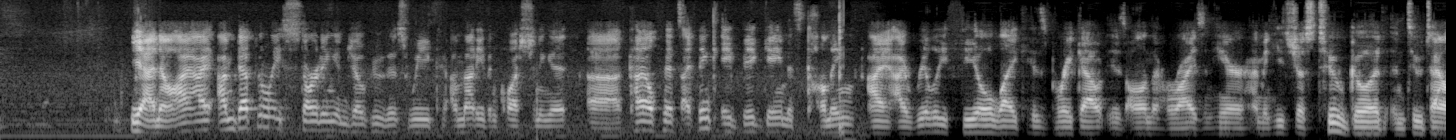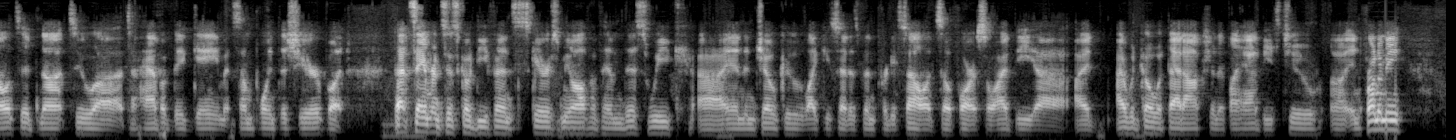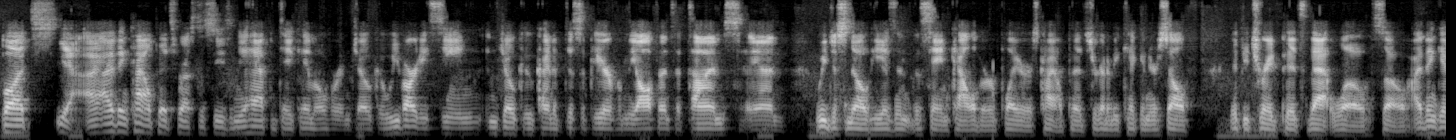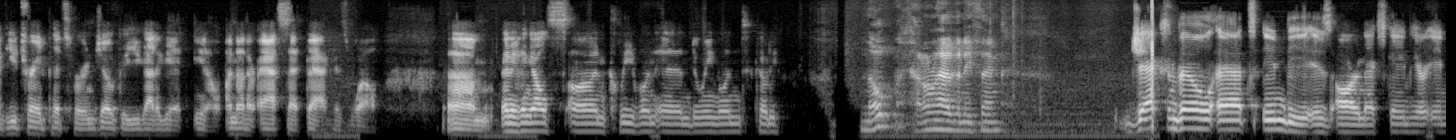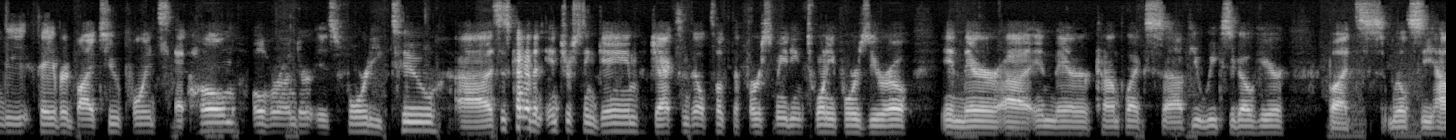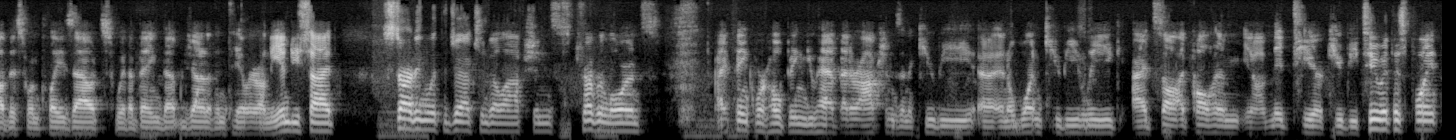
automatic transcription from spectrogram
Yeah, no, I, I am definitely starting Njoku this week. I'm not even questioning it. Uh, Kyle Pitts, I think a big game is coming. I, I really feel like his breakout is on the horizon here. I mean, he's just too good and too talented not to uh, to have a big game at some point this year. But that San Francisco defense scares me off of him this week. Uh, and Njoku, like you said, has been pretty solid so far. So I'd be uh, I I would go with that option if I had these two uh, in front of me. But yeah, I, I, think Kyle Pitts rest of the season, you have to take him over Njoku. We've already seen Njoku kind of disappear from the offense at times, and we just know he isn't the same caliber player as Kyle Pitts. You're going to be kicking yourself if you trade Pitts that low. So I think if you trade Pitts for Njoku, you got to get you know another asset back as well. Um, anything else on Cleveland and New England, Cody? Nope, I don't have anything. Jacksonville at Indy is our next game here. Indy favored by two points at home. Over under is 42. Uh, this is kind of an interesting game. Jacksonville took the first meeting 24 0 in their uh, in their complex uh, a few weeks ago here, but we'll see how this one plays out with a banged up Jonathan Taylor on the Indy side. Starting with the Jacksonville options, Trevor Lawrence I think we're hoping you have better options in a QB uh, in a one QB league. I'd saw I'd call him you know a mid tier QB two at this point.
